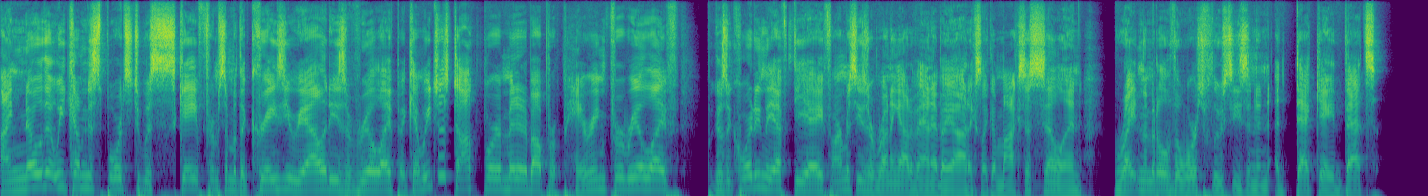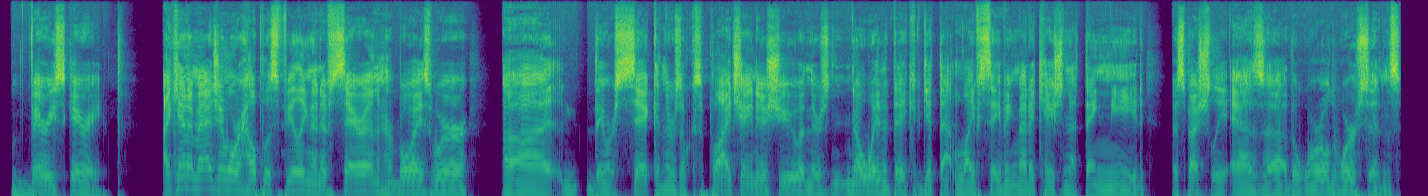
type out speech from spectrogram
I know that we come to sports to escape from some of the crazy realities of real life, but can we just talk for a minute about preparing for real life? Because according to the FDA, pharmacies are running out of antibiotics like amoxicillin right in the middle of the worst flu season in a decade. That's very scary. I can't imagine a more helpless feeling than if Sarah and her boys were uh, they were sick and there's a supply chain issue and there's no way that they could get that life-saving medication that they need, especially as uh, the world worsens.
